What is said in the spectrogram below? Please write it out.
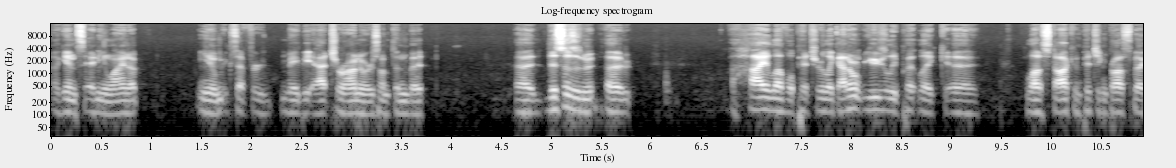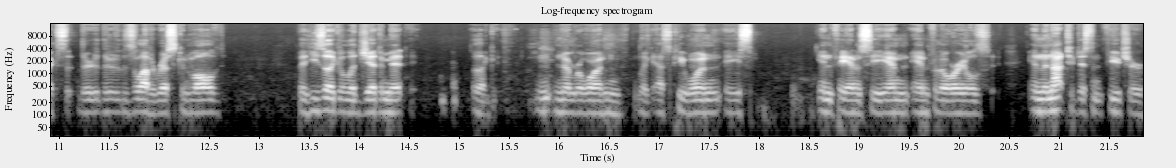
against any lineup, you know, except for maybe at Toronto or something. But uh, this is an, a, a, high level pitcher. Like I don't usually put like uh, a lot of stock in pitching prospects. There, there, there's a lot of risk involved, but he's like a legitimate, like n- number one, like SP one ace in fantasy and, and for the Orioles in the not too distant future.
